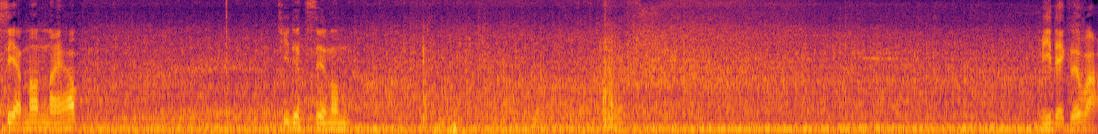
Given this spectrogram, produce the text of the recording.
เสียนนท์หน่อยครับ ที่เด็ดเสียนนท์ มีเด็กหรือเปล่า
